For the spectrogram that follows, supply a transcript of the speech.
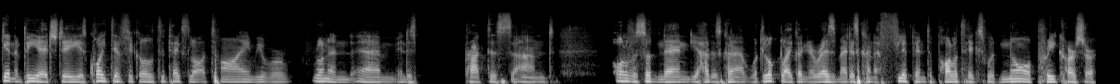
getting a PhD is quite difficult. It takes a lot of time. You were running um, in this practice and all of a sudden then you had this kind of what looked like on your resume this kind of flip into politics with no precursor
